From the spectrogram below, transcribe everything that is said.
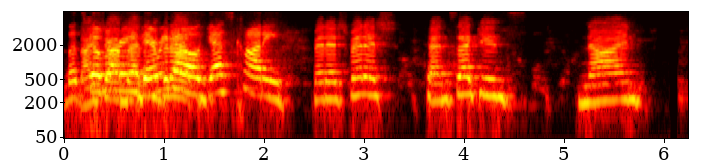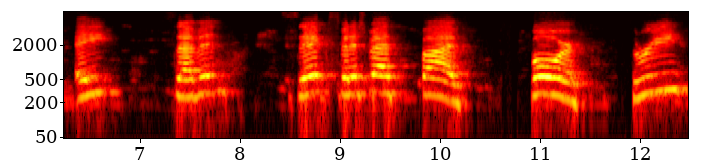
Let's Nice go, job, Marie. Beth. There Keep we go. up. Yes, Connie. Finish. Finish. 10 seconds. Nine. Eight. Seven. Six. Finish, Beth. Five. Four. Three.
